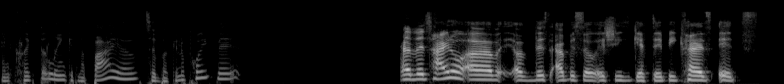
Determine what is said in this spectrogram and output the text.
and click the link in the bio to book an appointment. Uh, the title of, of this episode is She's Gifted because it's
